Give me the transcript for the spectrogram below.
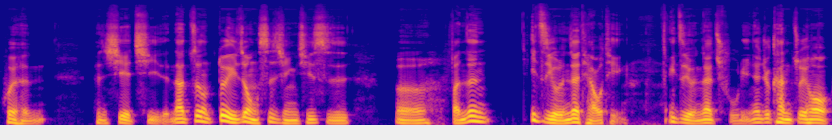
会很很泄气的。那这种对于这种事情，其实呃，反正一直有人在调停。一直有人在处理，那就看最后，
